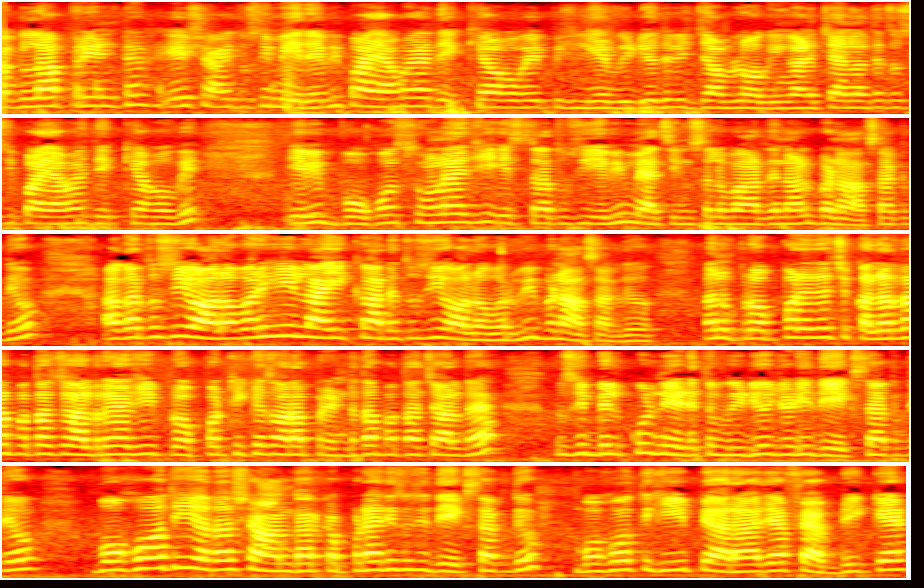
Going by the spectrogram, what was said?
ਅਗਲਾ ਪ੍ਰਿੰਟ ਇਹ ਸ਼ਾਇਦ ਤੁਸੀਂ ਮੇਰੇ ਵੀ ਪਾਇਆ ਹੋਇਆ, ਦੇਖਿਆ ਹੋਵੇ, ਪਿਛਲੀਆਂ ਵੀਡੀਓ ਦੇ ਵਿੱਚ ਜਾਂ ਵਲੌਗਿੰਗ ਵਾਲੇ ਚੈਨਲ ਤੇ ਤੁਸੀਂ ਪਾਇਆ ਹੋਇਆ, ਦੇਖਿਆ ਹੋਵੇ। ਇਹ ਵੀ ਬਹੁਤ ਸੋਹਣਾ ਹੈ ਜੀ, ਇਸ ਤਰ੍ਹਾਂ ਤੁਸੀਂ ਇਹ ਵੀ ਮੈਚਿੰਗ ਸਲਵਾਰ ਦੇ ਨਾਲ ਬਣਾ ਸਕਦੇ ਹੋ। ਅਗਰ ਤੁਸੀਂ ਆਲ ਓਵਰ ਹੀ ਲਾਈਕ ਕਰਦੇ ਤੁਸੀਂ ਆਲ ਓਵਰ ਵੀ ਬਣਾ ਸਕਦੇ ਹੋ। ਤੁਹਾਨੂੰ ਪ੍ਰੋਪਰ ਇਹਦੇ ਵਿੱਚ ਕਲਰ ਦਾ ਪਤਾ ਚੱਲ ਰਿਹਾ ਜੀ ਪ੍ਰੋਪਰ ਠੀਕ ਹੈ, ਸਾਰਾ ਪ੍ਰਿੰਟ ਦਾ ਪਤਾ ਚੱਲ ਰਿਹਾ। ਤੁਸੀਂ ਬਿਲਕੁਲ ਨੇੜੇ ਤੋਂ ਵੀਡੀਓ ਜਿਹੜੀ ਦੇਖ ਸਕਦੇ ਹੋ। ਬਹੁਤ ਹੀ ਜ਼ਿਆਦਾ ਸ਼ਾਨਦਾਰ ਕੱਪੜਾ ਹੈ ਜੀ ਤੁਸੀਂ ਦੇਖ ਸਕਦੇ ਹੋ। ਬਹੁਤ ਹੀ ਪਿਆਰਾ ਜਿਹਾ ਫੈਬਰਿਕ ਹੈ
